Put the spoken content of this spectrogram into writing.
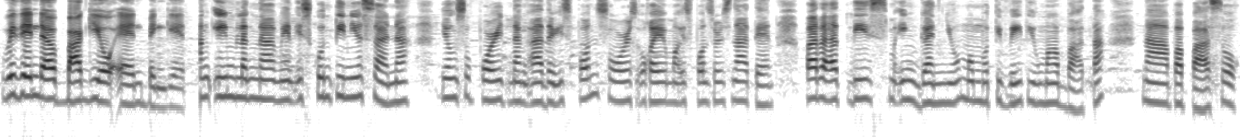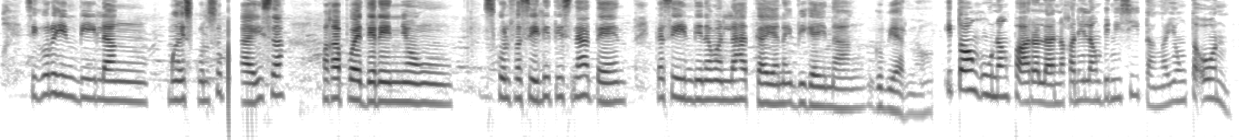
within the Baguio and Benguet. Ang aim lang namin is continuous sana yung support ng other sponsors o kaya yung mga sponsors natin para at least maingganyo, mamotivate yung mga bata na papasok. Siguro hindi lang mga school supplies, ah, baka pwede rin yung school facilities natin kasi hindi naman lahat kaya na ibigay ng gobyerno. Ito ang unang paaralan na kanilang binisita ngayong taon.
